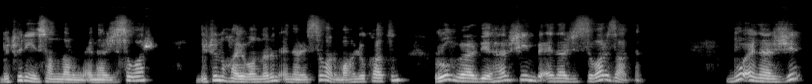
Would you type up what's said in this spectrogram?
bütün insanların enerjisi var. Bütün hayvanların enerjisi var. Mahlukatın ruh verdiği her şeyin bir enerjisi var zaten. Bu enerji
